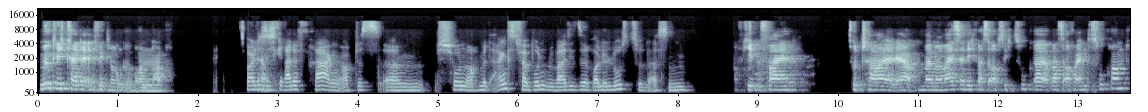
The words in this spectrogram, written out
Möglichkeit der Entwicklung gewonnen habe. Ich wollte ja. sich gerade fragen, ob das ähm, schon auch mit Angst verbunden war, diese Rolle loszulassen. Auf jeden Fall. Total, ja. Weil man weiß ja nicht, was auf sich zu, äh, was auf einen zukommt.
